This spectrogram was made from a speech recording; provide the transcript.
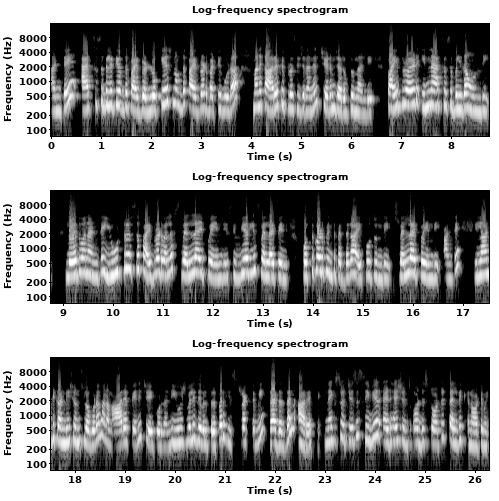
అంటే accessibility of the fibroid location of the fibroid బట్టి కూడా మనకి ఆర్ఎఫ్ఏ ప్రొసీజర్ అనేది చేయడం జరుగుతుందండి. ఫైబ్రాయిడ్ ఇన్యాక్సెసిబుల్గా ఉంది. లేదు అని అంటే యూట్రస్ ఫైబ్రాయిడ్ వల్ల స్వెల్ అయిపోయింది సివియర్లీ స్వెల్ అయిపోయింది. పొత్తు కడుపు ఇంత పెద్దగా అయిపోతుంది స్వెల్ అయిపోయింది అంటే ఇలాంటి కండిషన్స్లో కూడా మనం ఆర్ఎఫ్ఏ ని చేయకూడదండి. Usually they will prefer hysterectomy rather then RFA next వచ్చేసి severe adhesions or distorted pelvic anatomy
